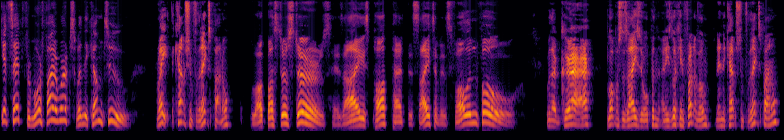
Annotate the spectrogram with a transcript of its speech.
Get set for more fireworks when they come to. Right, the caption for the next panel. Blockbuster stirs. His eyes pop at the sight of his fallen foe. With a grrr, Blockbuster's eyes are open and he's looking in front of him. And in the caption for the next panel,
